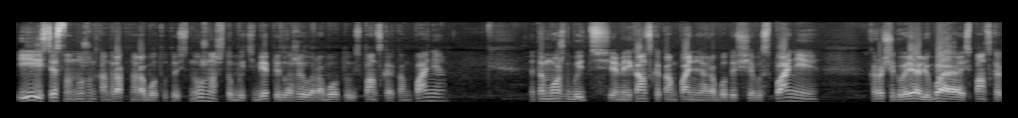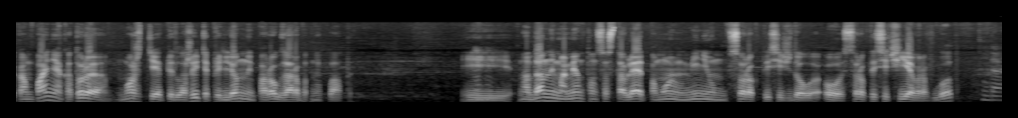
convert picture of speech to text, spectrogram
И, естественно, нужен контракт на работу. То есть нужно, чтобы тебе предложила работу испанская компания. Это может быть американская компания, работающая в Испании. Короче говоря, любая испанская компания, которая может тебе предложить определенный порог заработной платы. И угу. на данный момент он составляет, по-моему, минимум 40 тысяч, долларов, о, 40 тысяч евро в год. Да.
